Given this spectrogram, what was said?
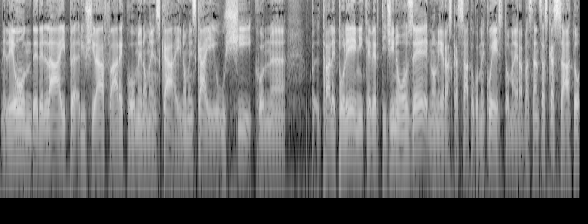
nelle onde dell'hype riuscirà a fare come No Man's Sky. No Man's Sky uscì con... Eh, tra le polemiche vertiginose non era scassato come questo, ma era abbastanza scassato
